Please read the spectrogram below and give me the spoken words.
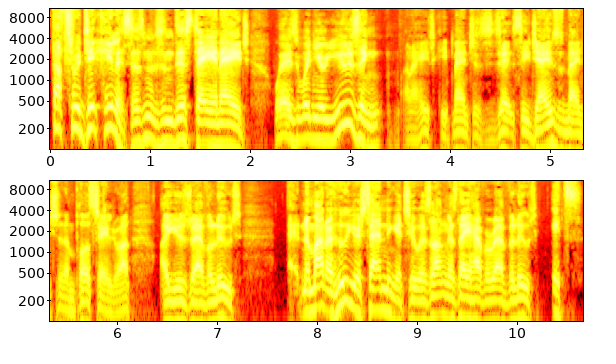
That's ridiculous, isn't it, in this day and age? Whereas when you're using, and I hate to keep mentioning, see, James was mentioning An Post earlier on, I use Revolut. Uh, No matter who you're sending it to, as long as they have a Revolut, it's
